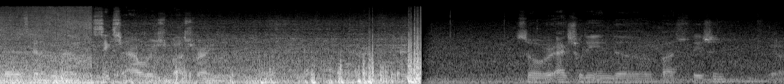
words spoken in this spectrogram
So it's gonna be like six hours bus ride. So we're actually in the bus station Yeah.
